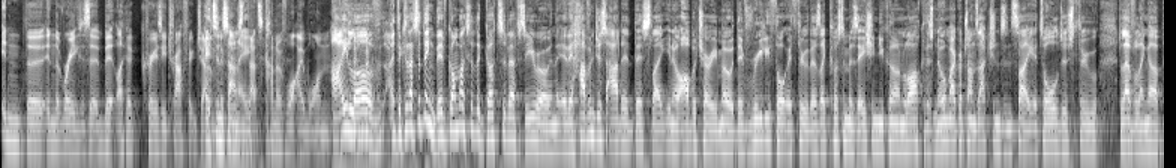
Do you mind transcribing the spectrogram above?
in the in the race? Is it a bit like a crazy traffic jam? It's insanity. That's kind of what I want. I love because that's the thing. They've gone back to the guts of F Zero, and they, they haven't just added this like you know arbitrary mode. They've really thought it through. There's like customization you can unlock. There's no microtransactions in sight. It's all just through leveling up.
